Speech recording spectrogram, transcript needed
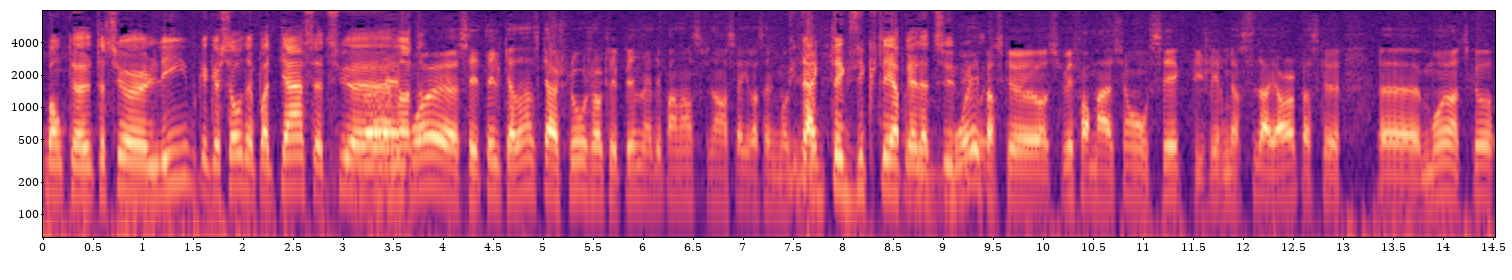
bon, t'as-tu un livre, quelque chose, un podcast? As-tu euh, Ben, moi, euh, c'était le cadran du cash flow, Jacques Lépine, l'indépendance financière grâce à Puis l'immobilier. t'as t'as exécuté après là-dessus. Oui, puis- ouais. parce que suivi formation au SIC, puis je les remercie d'ailleurs parce que euh, moi, en tout cas,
